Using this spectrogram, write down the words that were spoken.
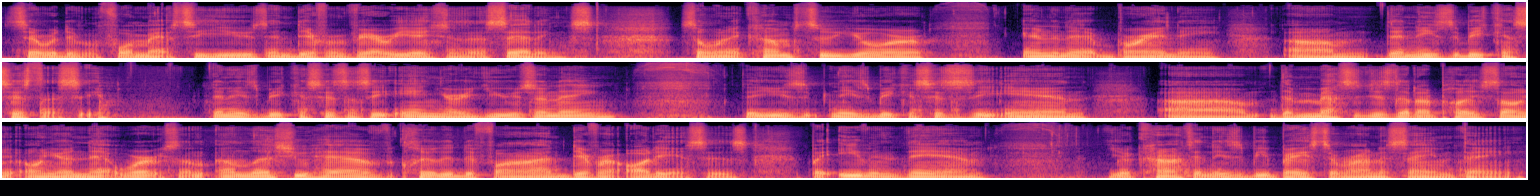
several different formats to use in different variations and settings. So when it comes to your internet branding, um, there needs to be consistency. There needs to be consistency in your username. There needs to be consistency in um, the messages that are placed on, on your networks, unless you have clearly defined different audiences. But even then, your content needs to be based around the same thing.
